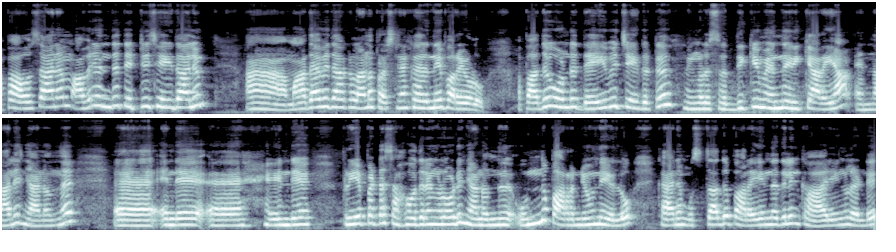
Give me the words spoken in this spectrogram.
അപ്പോൾ അവസാനം അവരെന്ത് തെറ്റ് ചെയ്താലും മാതാപിതാക്കളാണ് പ്രശ്നക്കാരെന്നേ പറയുള്ളൂ. അപ്പോൾ അതുകൊണ്ട് ദയവ് ചെയ്തിട്ട് നിങ്ങൾ ശ്രദ്ധിക്കുമെന്ന് എനിക്കറിയാം. എന്നാൽ ഞാനൊന്ന് എന്റെ എന്റെ പ്രിയപ്പെട്ട സഹോദരങ്ങളോട് ഞാനൊന്ന് ഒന്ന് പറഞ്ഞു എന്നേ ഉള്ളൂ. കാരണം ഉസ്താദ് പറയുന്നതിലും കാര്യങ്ങളുണ്ട്.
